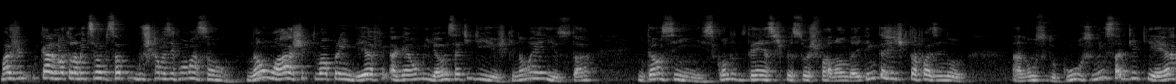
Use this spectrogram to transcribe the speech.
mas, cara, naturalmente você vai precisar buscar mais informação. Não acha que tu vai aprender a ganhar um milhão em sete dias, que não é isso, tá? Então, assim, quando tem essas pessoas falando aí, tem muita gente que está fazendo anúncio do curso, nem sabe o que, que é,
